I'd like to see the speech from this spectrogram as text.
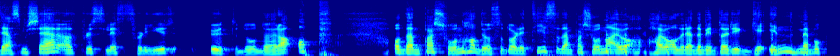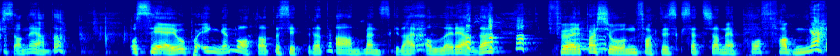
det som skjer, er at plutselig flyr utedodøra opp. Og den personen hadde jo så dårlig tid, så den personen jo, har jo allerede begynt å rygge inn med buksa nede. Og ser jo på ingen måte at det sitter et annet menneske der allerede. Før personen faktisk setter seg ned på fanget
